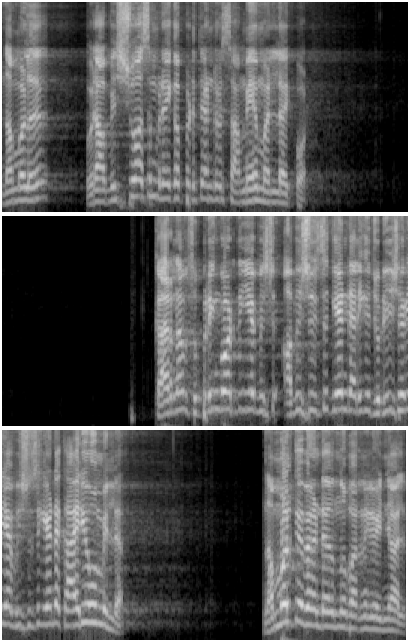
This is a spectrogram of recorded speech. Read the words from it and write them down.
നമ്മൾ ഒരു അവിശ്വാസം രേഖപ്പെടുത്തേണ്ട ഒരു സമയമല്ല ഇപ്പോൾ. കാരണം സുപ്രീം കോടതിയെ വിശ്വ- അവിശ്വസിക്കേണ്ട അല്ലെങ്കിൽ ജുഡീഷ്യറിയെ അവിശ്വസിക്കേണ്ട കാര്യവുമില്ല. നമ്മൾക്ക് വേണ്ടതെന്ന് പറഞ്ഞു കഴിഞ്ഞാൽ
